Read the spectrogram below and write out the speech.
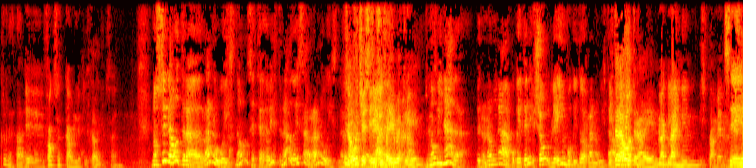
Creo que es cable. Eh, Fox es cable. Es cable. Sí. No sé la otra, Runaways, ¿no? ¿Se te había estrenado esa Runaways? La Una bocha sí, que... No vi nada, pero no vi nada, porque ten- yo leí un poquito de Runaways. Está la otra. En... Black Lightning también. Sí.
